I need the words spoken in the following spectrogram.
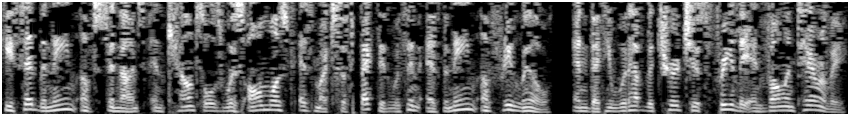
He said the name of synods and councils was almost as much suspected within as the name of free will, and that he would have the churches freely and voluntarily,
